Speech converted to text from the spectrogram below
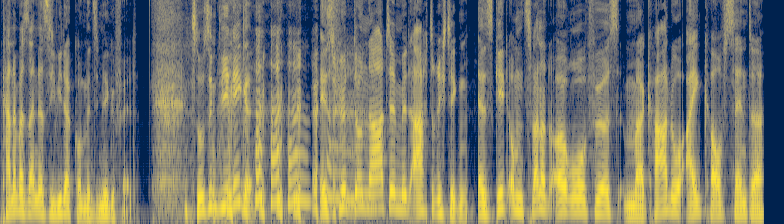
Kann aber sein, dass sie wiederkommt, wenn sie mir gefällt. So sind die Regeln. es führt Donate mit acht Richtigen. Es geht um 200 Euro fürs Mercado Einkaufscenter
